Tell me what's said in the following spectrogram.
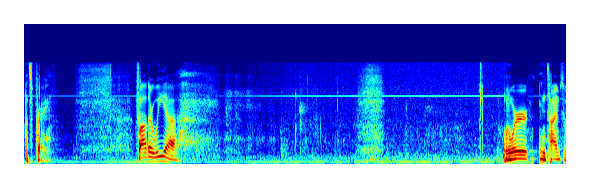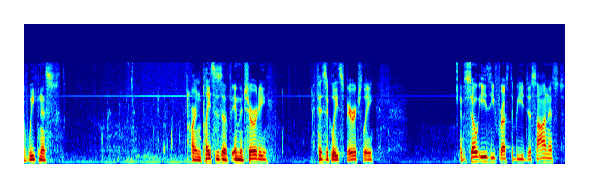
Let's pray. Father, we uh, when we're in times of weakness or in places of immaturity, physically, spiritually, it's so easy for us to be dishonest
